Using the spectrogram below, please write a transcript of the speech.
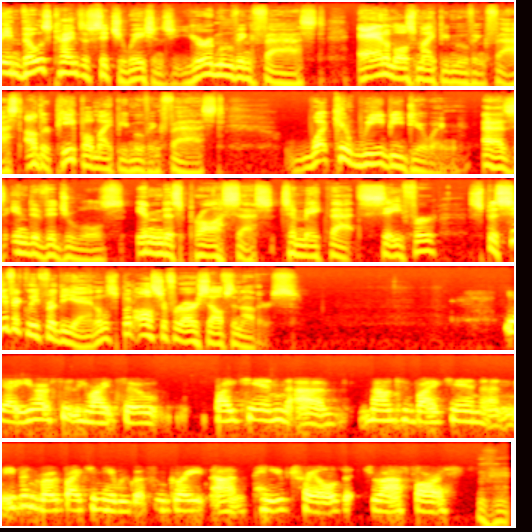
in those kinds of situations, you're moving fast. Animals might be moving fast. Other people might be moving fast what can we be doing as individuals in this process to make that safer, specifically for the animals, but also for ourselves and others? Yeah, you're absolutely right. So, biking, uh, mountain biking, and even road biking here, we've got some great um, paved trails through our forest. Mm-hmm.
